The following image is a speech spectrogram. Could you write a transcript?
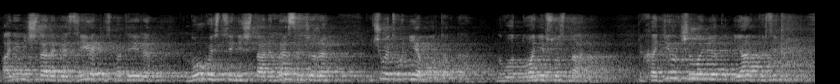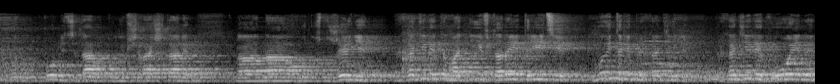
Они не читали газет, не смотрели новости, не читали мессенджеры, ничего этого не было тогда. Ну вот, но они все знали. Приходил человек, Иоанн Креститель, вот, помните, да, вот мы вчера читали э, на богослужении, приходили там одни, вторые, третьи, мытари приходили, приходили воины,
